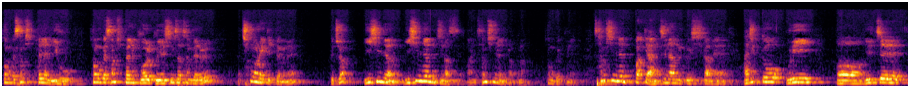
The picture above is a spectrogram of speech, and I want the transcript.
1938년 이후 1938년 9월 9일 심사참배를 청원했기 때문에 그렇죠? 20년, 20년 지났어요. 아니 30년이라구나. 1909년. 30년밖에 안 지난 그 시간에 아직도 우리 어, 일제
